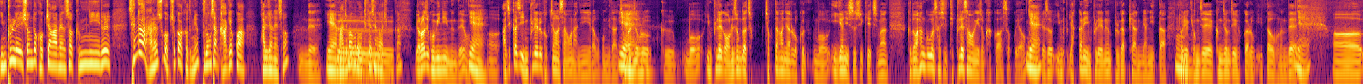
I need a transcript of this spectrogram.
인플레이션도 걱정하면서 금리를 생각을 안 할 수가 없을 것 같거든요. 부동산 가격과 관련해서 네. 예 그 마지막으로 어떻게 생각하십니까? 여러 가지 고민이 있는데요. 예. 어, 아직까지 인플레를 걱정할 상황은 아니라고 봅니다. 예. 전반적으로 그뭐 인플레가 어느 정도가 적, 적당하냐를 놓고 뭐 이견이 있을 수 있겠지만 그동안 한국은 사실 디플레 상황에 좀 가까웠었고요. 예. 그래서 인, 약간의 인플레는 불가피한 면이 있다. 도리어 음. 경제 긍정적인 효과로 있다고 보는데 예. 어,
